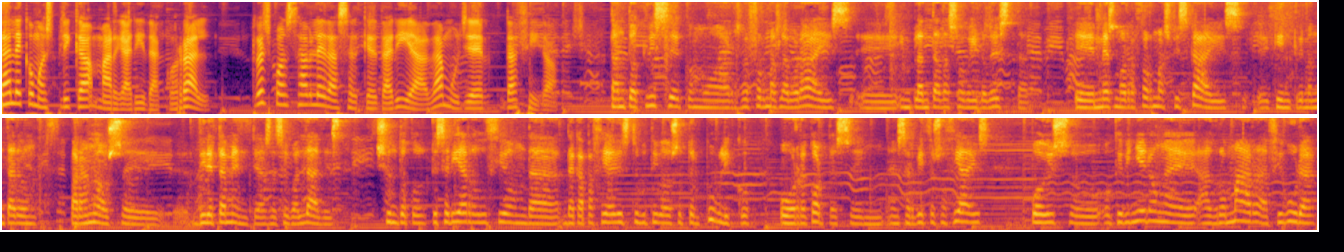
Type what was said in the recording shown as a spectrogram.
tal e como explica Margarida Corral, responsable da Secretaría da Muller da CIGA tanto a crise como as reformas laborais eh, implantadas ao beiro desta, eh, mesmo as reformas fiscais eh, que incrementaron para nós eh, directamente as desigualdades, xunto co que sería a reducción da, da capacidade distributiva do sector público ou recortes en, en servizos sociais, pois o, o que viñeron é agromar a figura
